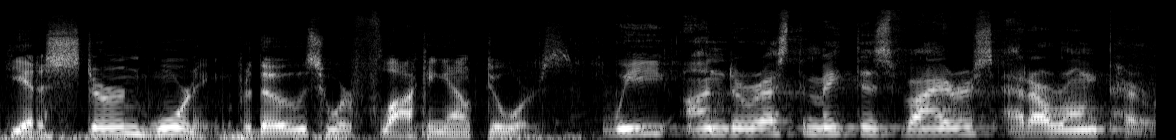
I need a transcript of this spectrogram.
he had a stern warning for those who are flocking outdoors. We underestimate this virus at our own peril.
